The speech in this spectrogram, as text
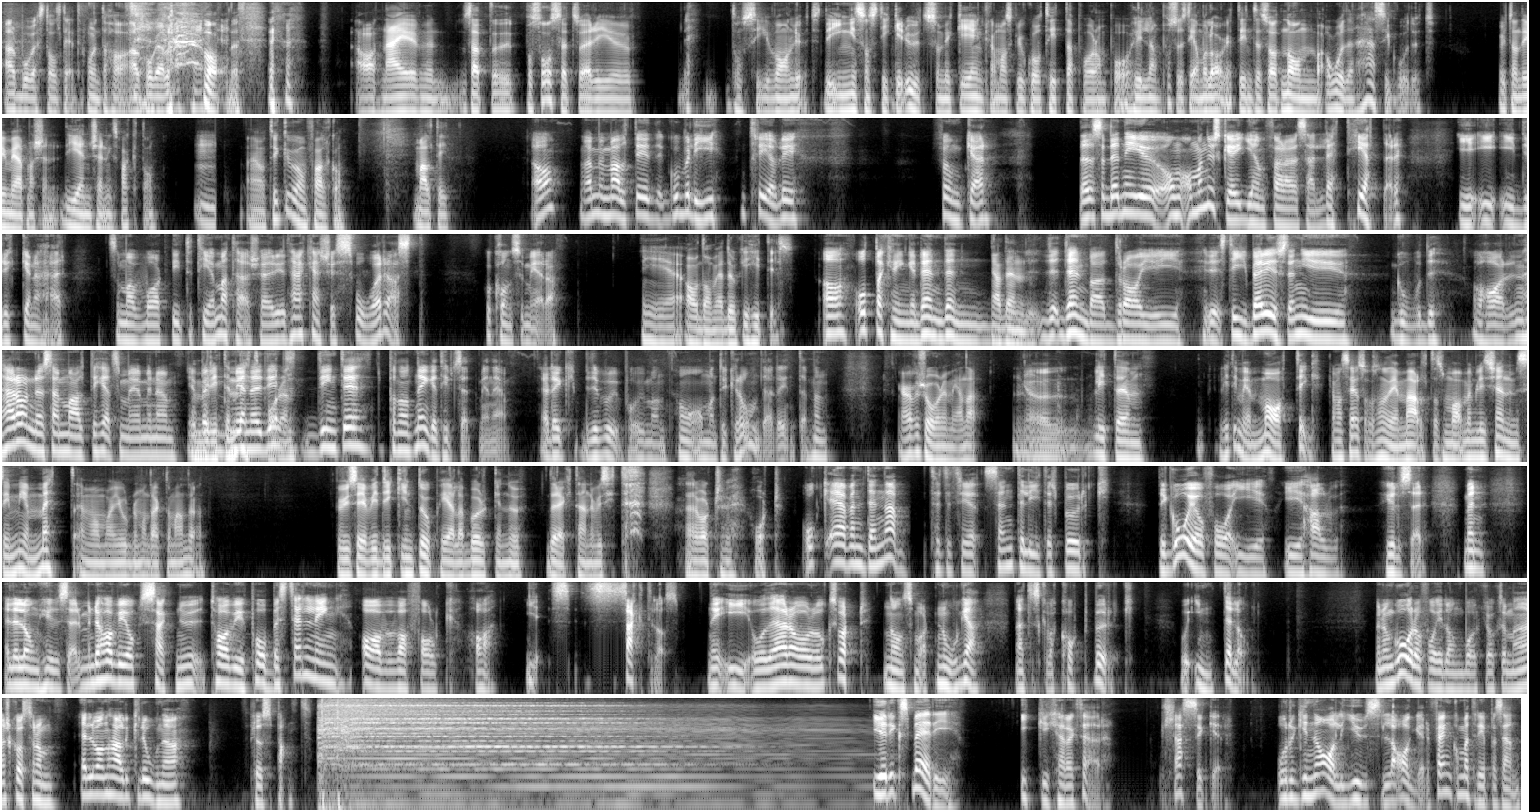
Arboga stolthet, får inte ha Arboga-vapnet. ja, nej, men så att eh, på så sätt så är det ju, de ser ju vanliga ut. Det är ingen som sticker ut så mycket egentligen om man skulle gå och titta på dem på hyllan på Systembolaget. Det är inte så att någon bara, åh, den här ser god ut. Utan det är mer att man känner igenkänningsfaktorn. Mm. Vad tycker vi om Falcon? Malti. Ja, nej, men Malte går väl i. Trevlig. Funkar. Alltså den är ju, om, om man nu ska jämföra så lättheter i, i, i dryckerna här, som har varit lite temat här, så är det ju den här kanske svårast att konsumera. I, av de vi har druckit hittills. Ja, åtta kringor, den, den, Ja, den- den, den bara drar ju i. Stigbergs, den är ju god att ha. Den här har en sån här maltighet som jag menar... Jag blir lite menar, mätt det, är på inte, det är inte på något negativt sätt menar jag. Eller det beror ju på hur man, om man tycker om det eller inte. Men Jag förstår vad du menar. Lite, lite mer matig, kan man säga så? Som det är malt och mat, men blir, känner sig mer mätt än vad man gjorde när man drack de andra. För vi ser, vi dricker inte upp hela burken nu direkt här när vi sitter. Det har varit hårt. Och även denna 33 centiliters burk. Det går ju att få i, i halvhylsor. Men, eller långhylsor. Men det har vi också sagt. Nu tar vi på beställning av vad folk har sagt till oss. Nej, i, och där har det också varit någon som varit noga med att det ska vara kort burk. Och inte lång. Men de går att få i lång burk också. Men annars kostar de 11,5 krona plus pant. Eriksberg. Icke-karaktär. Klassiker. Original ljuslager. 5,3%.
